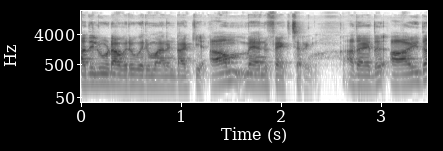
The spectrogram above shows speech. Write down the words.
അതിലൂടെ അവർ വരുമാനം ഉണ്ടാക്കി. ആം മാനുഫാക്ചറിങ് അതായത് ആയുധ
